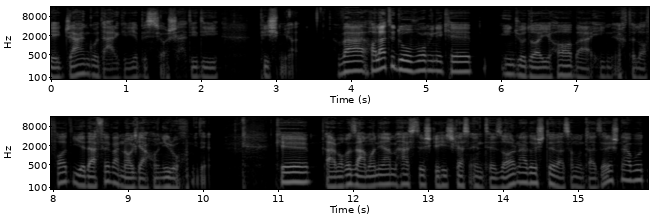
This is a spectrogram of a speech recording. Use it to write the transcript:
یک جنگ و درگیری بسیار شدیدی پیش میاد. و حالت دوم اینه که این جدایی ها و این اختلافات یه دفعه و ناگهانی رخ میده. که در واقع زمانی هم هستش که هیچکس انتظار نداشته و اصلا منتظرش نبود.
